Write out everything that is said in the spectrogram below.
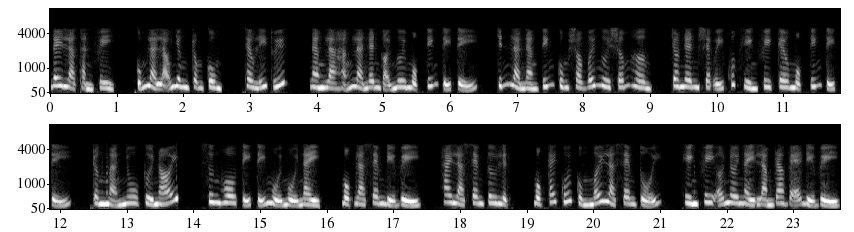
đây là Thành Phi, cũng là lão nhân trong cung, theo lý thuyết, nàng là hẳn là nên gọi ngươi một tiếng tỷ tỷ, chính là nàng tiến cung so với ngươi sớm hơn, cho nên sẽ ủy khuất hiền phi kêu một tiếng tỷ tỷ, Trần Mạn Nhu cười nói, xưng hô tỷ tỷ muội muội này, một là xem địa vị, hai là xem tư lịch, một cái cuối cùng mới là xem tuổi, hiền phi ở nơi này làm ra vẻ địa vị,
